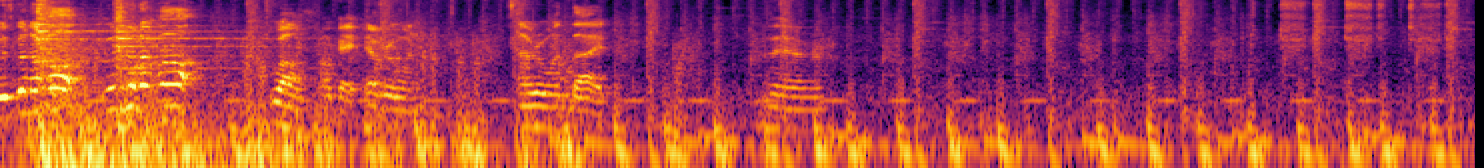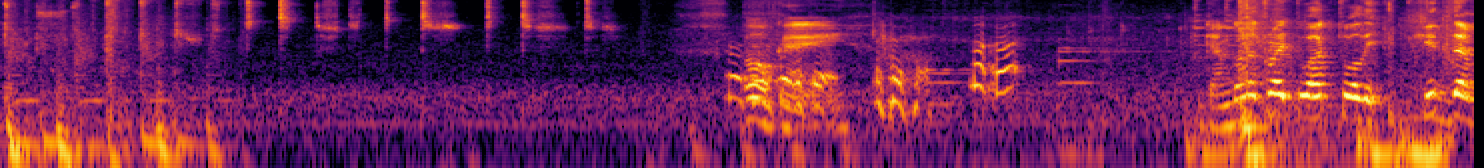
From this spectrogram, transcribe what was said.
Who's gonna fall? Who's gonna fall? Well, okay, everyone. Everyone died. There. Okay. Okay, I'm gonna try to actually hit them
